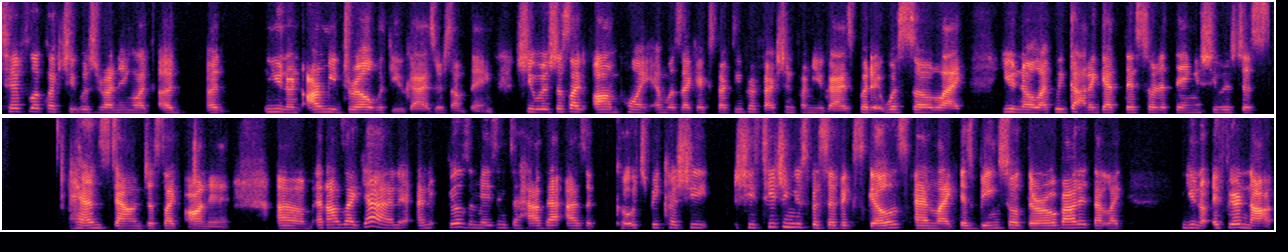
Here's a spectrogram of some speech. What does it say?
tiff looked like she was running like a, a you know an army drill with you guys or something. She was just like on point and was like expecting perfection from you guys but it was so like you know like we gotta get this sort of thing and she was just hands down just like on it. Um and i was like yeah and it, and it feels amazing to have that as a coach because she she's teaching you specific skills and like is being so thorough about it that like you know if you're not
